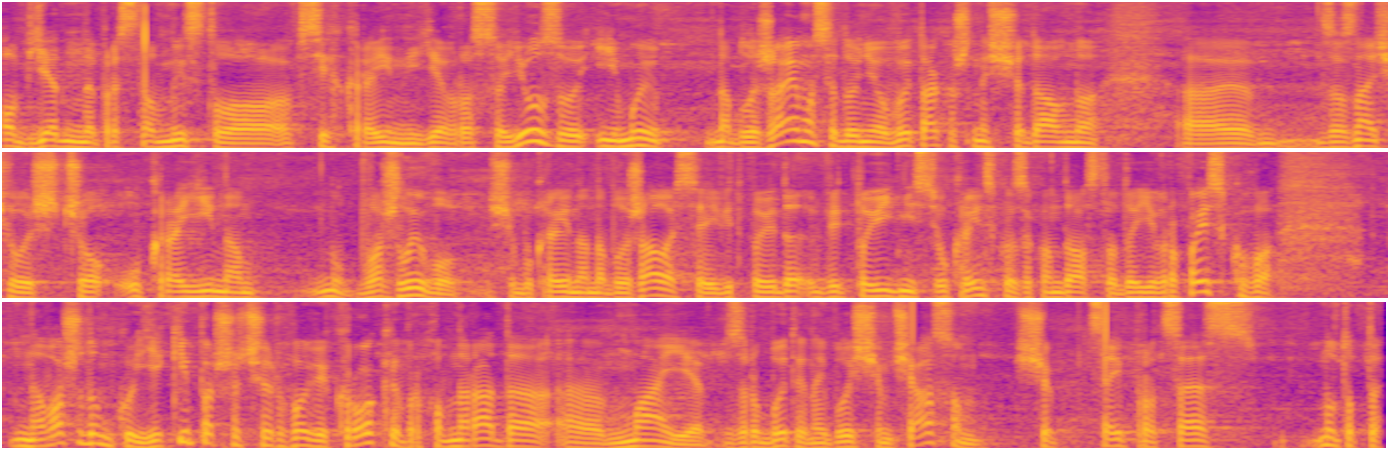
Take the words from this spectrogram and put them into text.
об'єднане представництво всіх країн Євросоюзу, і ми наближаємося до нього. Ви також нещодавно е, зазначили, що Україна ну важливо, щоб Україна наближалася, і відповідність українського законодавства до європейського. На вашу думку, які першочергові кроки Верховна Рада е, має зробити найближчим часом, щоб цей процес, ну тобто,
